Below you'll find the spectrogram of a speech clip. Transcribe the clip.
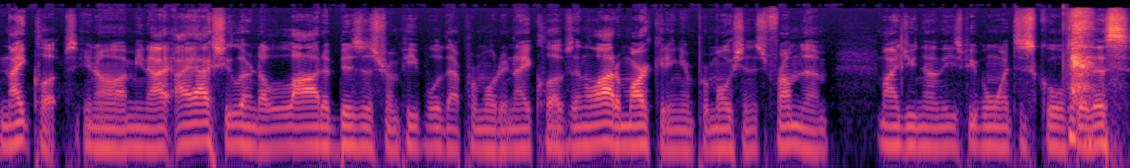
nightclubs. You know, I mean, I, I actually learned a lot of business from people that promoted nightclubs and a lot of marketing and promotions from them. Mind you, none of these people went to school for this.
